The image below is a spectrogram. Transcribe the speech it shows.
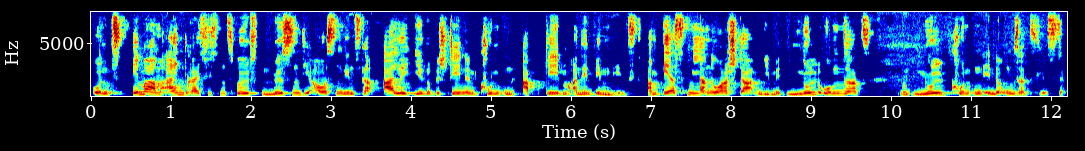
Und immer am 31.12. müssen die Außendienstler alle ihre bestehenden Kunden abgeben an den Innendienst. Am 1. Januar starten die mit null Umsatz und null Kunden in der Umsatzliste.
